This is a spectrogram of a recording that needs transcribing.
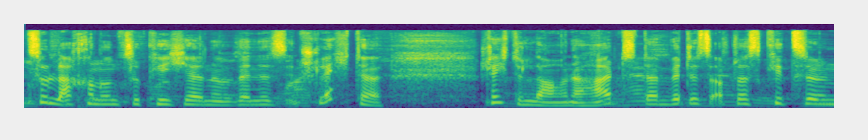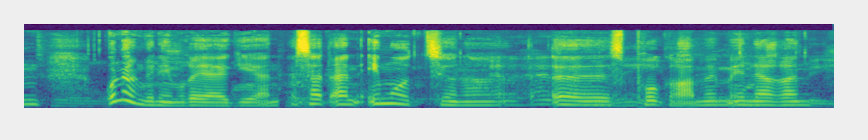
zu lachen und zu kichern und wenn es in schlechter, schlechte Laune hat, dann wird es auf das Kitzeln unangenehm reagieren. Es hat ein emotionales Programm im Inneren.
